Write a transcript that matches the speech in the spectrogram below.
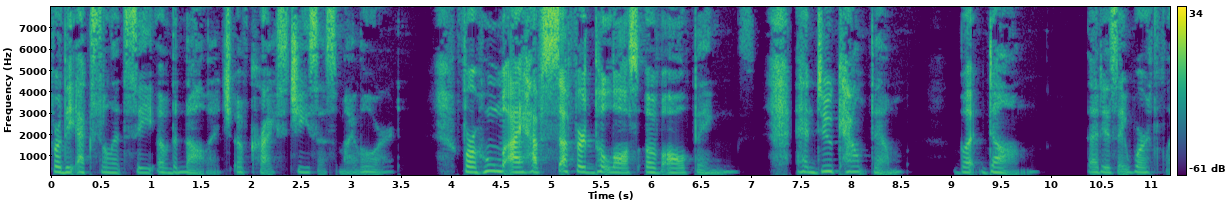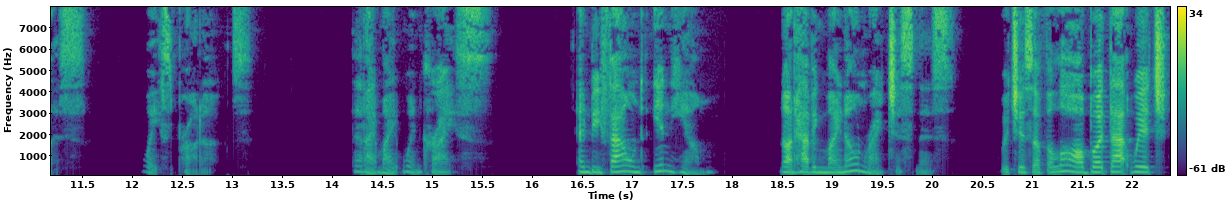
for the excellency of the knowledge of Christ Jesus my Lord for whom I have suffered the loss of all things, and do count them but dung, that is a worthless waste product, that I might win Christ, and be found in him, not having mine own righteousness, which is of the law, but that which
